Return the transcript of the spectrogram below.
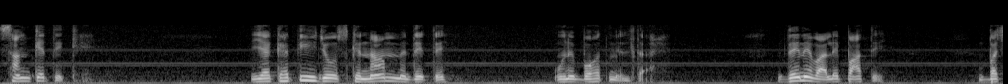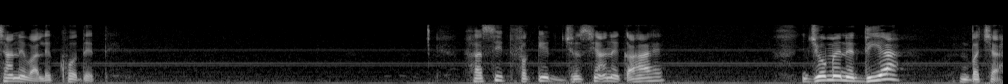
सांकेतिक है। यह कहती है, जो उसके नाम में देते उन्हें बहुत मिलता है। देने वाले पाते, बचाने वाले खो देते। हसीत फकीर झुसिया ने कहा है, जो मैंने दिया, बचा।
